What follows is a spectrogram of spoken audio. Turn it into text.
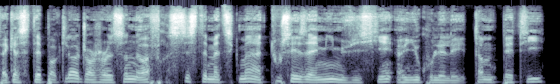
Fait qu'à cette époque-là, George Harrison offre systématiquement à tous ses amis musiciens un ukulélé. Tom Petty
